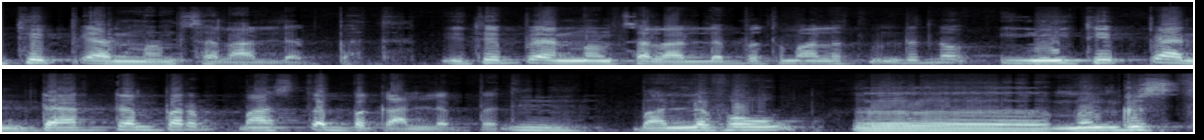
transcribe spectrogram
ኢትዮጵያን መምሰል አለበት። ኢትዮጵያን መምሰል አለበት ማለት ምንድን ነው? የኢትዮጵያን ዳር ደንበር ማስጠበቅ አለበት። ባለፈው መንግስት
